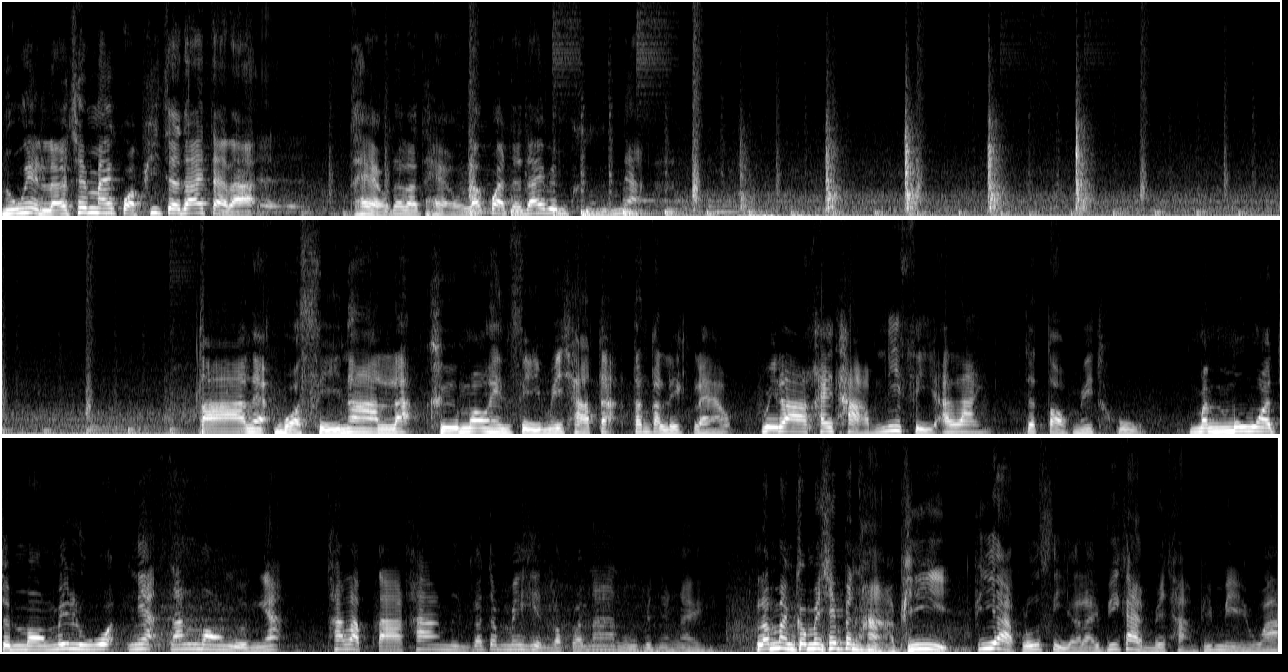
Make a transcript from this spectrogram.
หนูเห็นแล้วใช่ไหมกว่าพี่จะได้แต่ละ แถวแต่ละแถวแล้วกว่าจะได้เป็นผืนเนี่ยตาเนี่ยบอดสีนานละ คือมองเห็นสีไม่ชัดอะตั้งแต่เล็กแล้ว เวลาใครถามนี่สีอะไร จะตอบไม่ถูก มันมัวจนมองไม่รู้ว่าเนี่ยนั่งมองอยู่อย่างเงี้ย ถ้าหลับตาข้างหนึ่งก็จะไม่เห็นหรอกว่าหน้าหนูเป็นยังไง แล้วมันก็ไม่ใช่ปัญหาพี่ พี่อยากรู้สีอะไร พี่ขันไปถามพี่เมย์ว่า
